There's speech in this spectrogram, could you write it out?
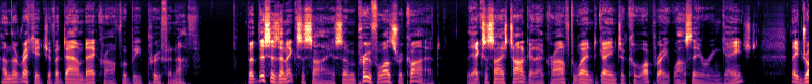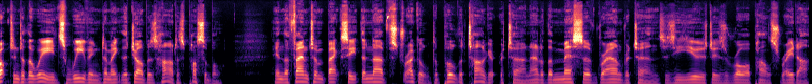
and the wreckage of a downed aircraft would be proof enough. But this is an exercise, and proof was required. The exercise target aircraft weren't going to cooperate whilst they were engaged. They dropped into the weeds, weaving to make the job as hard as possible. In the Phantom backseat, the Nav struggled to pull the target return out of the mess of ground returns as he used his raw pulse radar,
